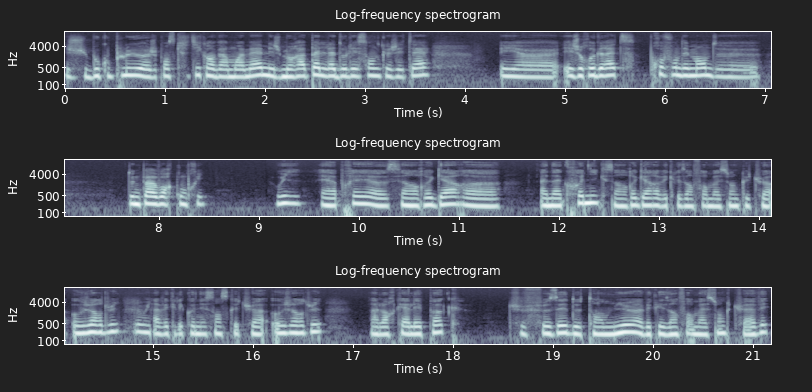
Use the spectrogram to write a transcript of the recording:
Je suis beaucoup plus, euh, je pense, critique envers moi-même et je me rappelle l'adolescente que j'étais. Et, euh, et, je regrette profondément de, de, ne pas avoir compris. Oui, et après, c'est un regard anachronique, c'est un regard avec les informations que tu as aujourd'hui, avec les connaissances que tu as aujourd'hui, alors qu'à l'époque, tu faisais de tant mieux avec les informations que tu avais.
